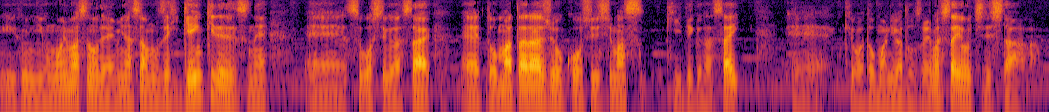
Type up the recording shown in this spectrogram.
いうふうに思いますので皆さんもぜひ元気でですね、えー、過ごしてください。えっ、とまたラジオ更新します。聞いてください。え、今日はどうもありがとうございました。陽一でした。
